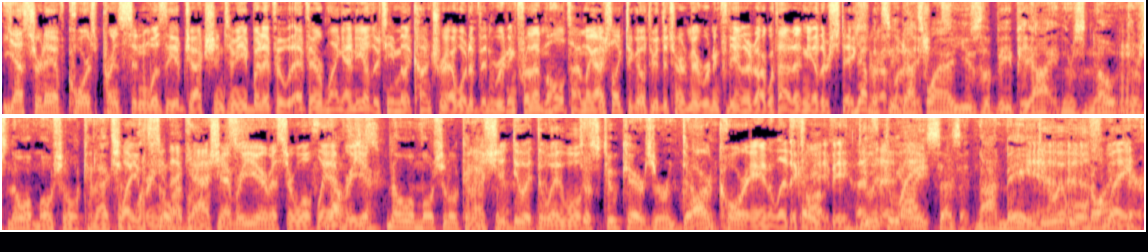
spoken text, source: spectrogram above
yesterday, of course, Princeton was the objection to me, but if it, if they were playing any other team in the country, I would have been rooting for them the whole time. Like, I just like to go through the tournament rooting for the underdog without any other stakes. Yeah, but see, that's why I use the BPI. There's no, there's no emotional connection. Mm. Why you bringing that cash Just- every year, Mr. Wolfley? No, every year, no emotional connection. You should do it the way Wolf- Just who cares? You're indifferent. hardcore analytics, Hey, baby. Do That's it the way he says it, not me. Do it How Wolf's do way. care?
